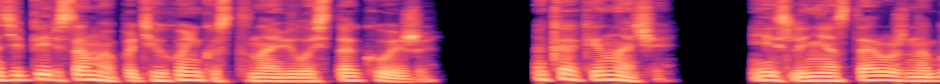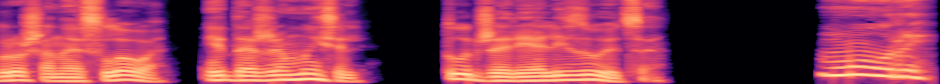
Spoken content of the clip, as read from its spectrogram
а теперь сама потихоньку становилась такой же. А как иначе, если неосторожно брошенное слово и даже мысль тут же реализуются? «Муры!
